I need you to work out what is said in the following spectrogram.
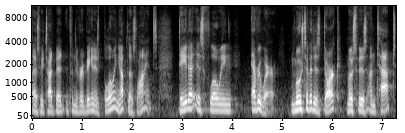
as we talked about from the very beginning, is blowing up those lines. Data is flowing everywhere. Most of it is dark, most of it is untapped.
